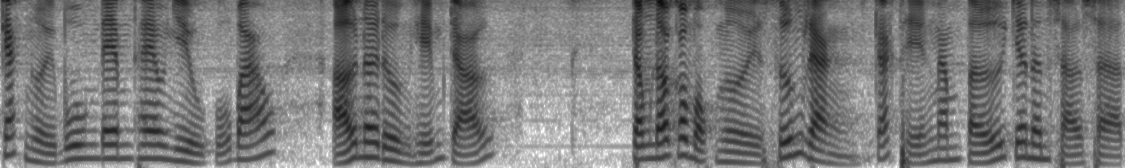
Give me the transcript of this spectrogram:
các người buôn đem theo nhiều của báo, ở nơi đường hiểm trở trong đó có một người sướng rằng, các thiện nam tử chớ nên sợ sệt.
